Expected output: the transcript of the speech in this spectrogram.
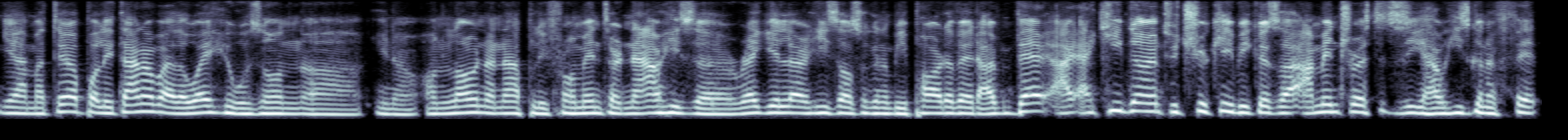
Yeah, Matteo Politano, by the way, he was on, uh, you know, on loan at Napoli from Inter. Now he's a regular. He's also going to be part of it. I'm very, I, I keep going to Chucky because I'm interested to see how he's going to fit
